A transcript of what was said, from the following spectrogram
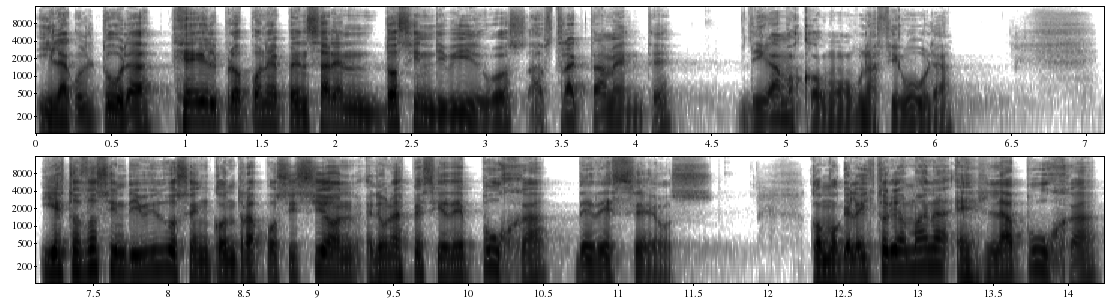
y la cultura, Hegel propone pensar en dos individuos, abstractamente, digamos como una figura, y estos dos individuos en contraposición en una especie de puja de deseos. Como que la historia humana es la puja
